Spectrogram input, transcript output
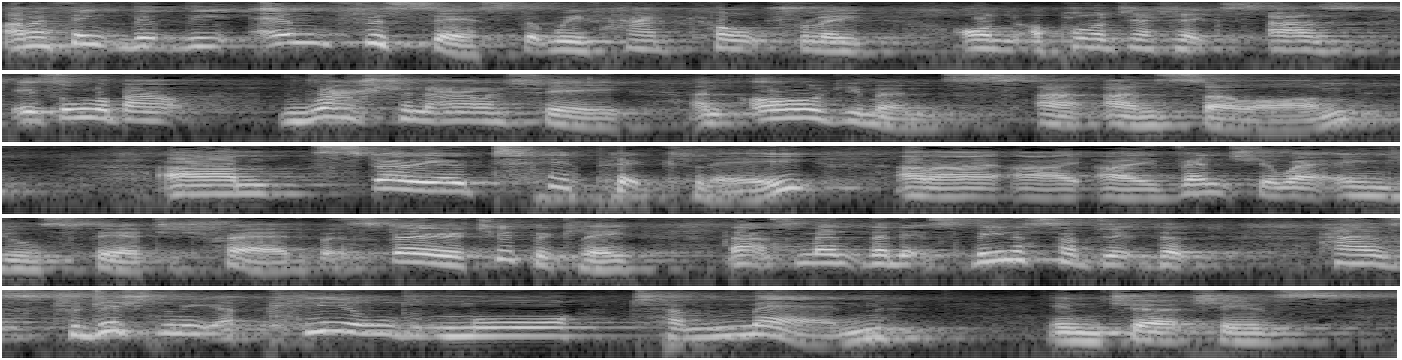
And I think that the emphasis that we've had culturally on apologetics as it's all about rationality and arguments uh, and so on, um, stereotypically, and I, I, I, venture where angels fear to tread, but stereotypically, that's meant that it's been a subject that has traditionally appealed more to men in churches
